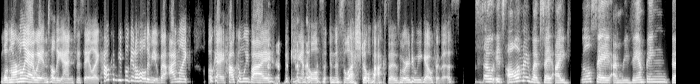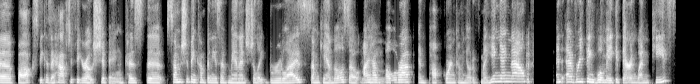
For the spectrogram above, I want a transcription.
Well, normally I wait until the end to say, like, how can people get a hold of you? But I'm like, okay, how can we buy the candles in the celestial boxes? Where do we go for this? So it's all on my website. I will say I'm revamping the box because I have to figure out shipping because the some shipping companies have managed to like brutalize some candles. So I have Mm. bubble wrap and popcorn coming out of my yin yang now, and everything will make it there in one piece.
